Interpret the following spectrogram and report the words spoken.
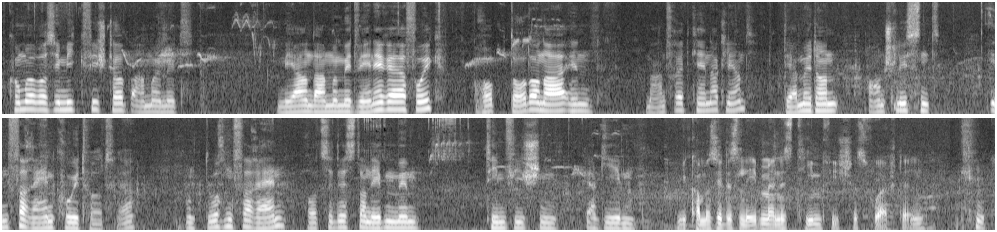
gekommen, was ich mitgefischt habe, einmal mit mehr und einmal mit weniger Erfolg. Habe da dann auch in Manfred kennengelernt, der mich dann anschließend in den Verein geholt hat. Ja. Und durch den Verein hat sich das dann eben mit dem Teamfischen ergeben. Wie kann man sich das Leben eines Teamfischers vorstellen?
